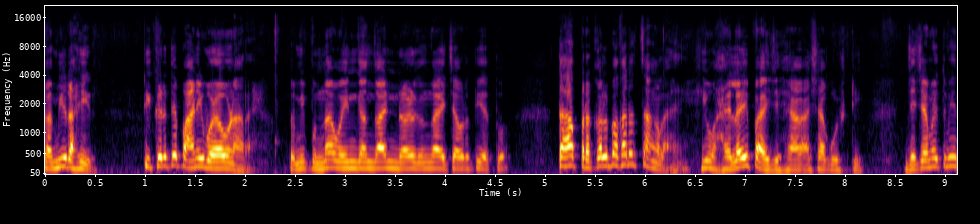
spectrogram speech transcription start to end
कमी राहील तिकडे ते पाणी वळवणार आहे. तर मी पुन्हा वैनगंगा आणि नळगंगा याच्यावरती येतो. तर हा प्रकल्प खरंच चांगला आहे. ही व्हायलाही पाहिजे ह्या अशा गोष्टी. ज्याच्यामुळे तुम्ही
